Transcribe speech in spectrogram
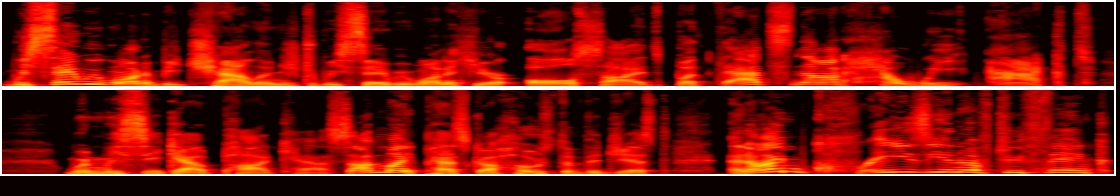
We say we want to be challenged, we say we want to hear all sides, but that's not how we act when we seek out podcasts. I'm Mike Pesca, host of The Gist, and I'm crazy enough to think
